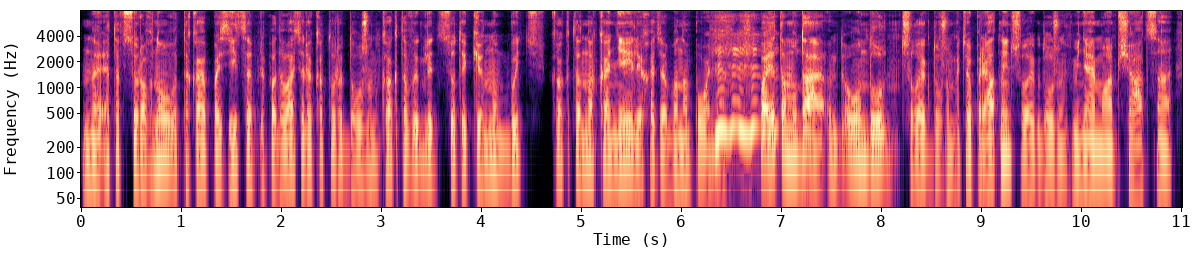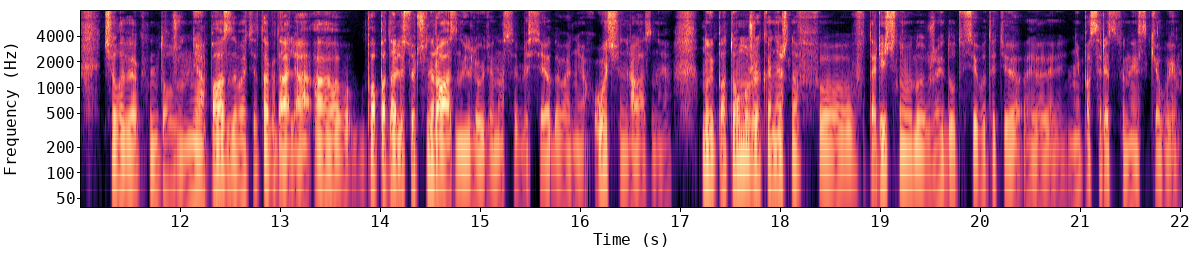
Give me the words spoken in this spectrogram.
это все равно вот такая позиция преподавателя, который должен как-то выглядеть все-таки, ну, быть как-то на коне или хотя бы на пони. Поэтому, да, он, человек должен быть опрятный, человек должен вменяемо общаться, человек должен не опаздывать и так далее. А попадались очень разные люди на собеседованиях, очень разные. Ну и потом уже, конечно, в- вторично уже идут все вот эти э, непосредственные скиллы.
